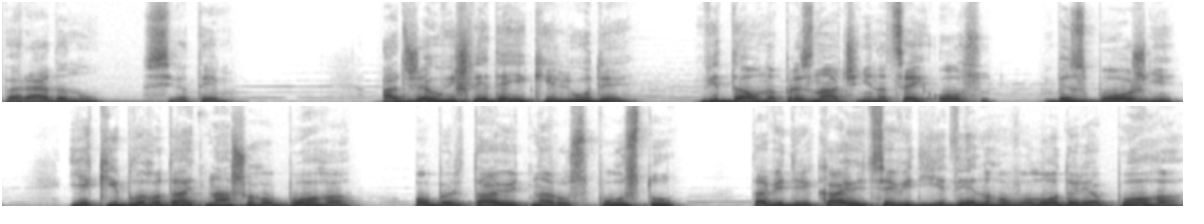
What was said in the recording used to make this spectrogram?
передану святим. Адже увійшли деякі люди, віддавна призначені на цей осуд, безбожні, які благодать нашого Бога обертають на розпусту та відрікаються від єдиного володаря Бога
